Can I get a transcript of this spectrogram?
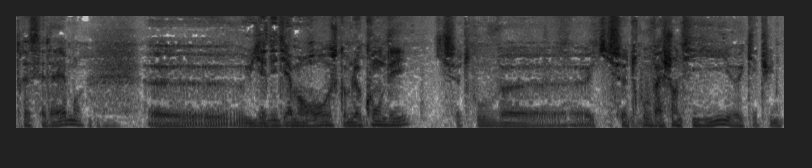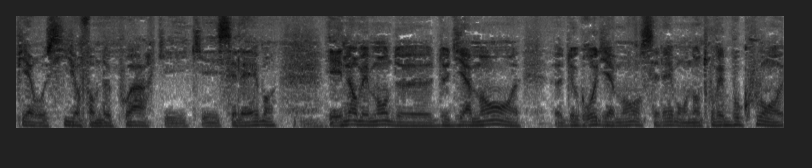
très célèbre. il y a des diamants roses comme le Condé, qui se trouve euh, qui se trouve à Chantilly, euh, qui est une pierre aussi en forme de poire qui, qui est célèbre. Il y a énormément de, de diamants, euh, de gros diamants célèbres. On en trouvait beaucoup. En,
